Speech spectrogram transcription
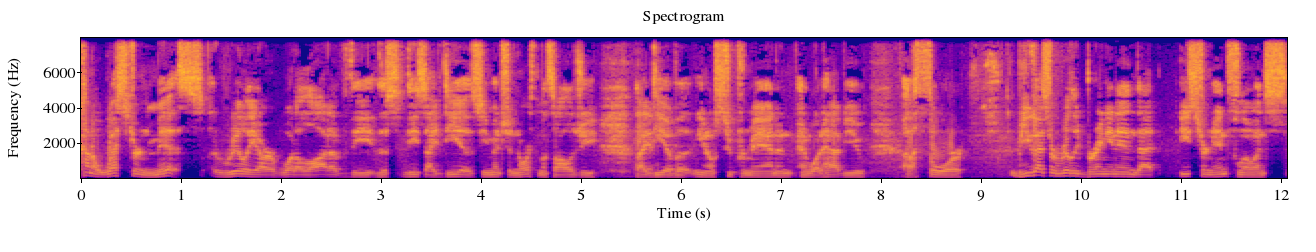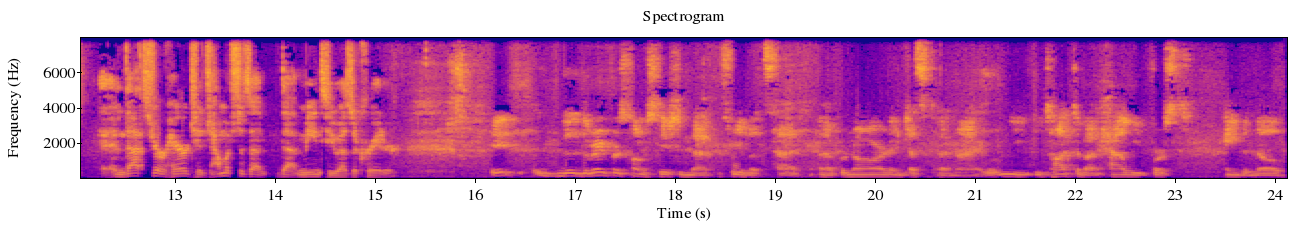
kind of Western myths really are what a lot of the this, these ideas you mentioned Norse mythology, the idea of a you know Superman and, and what have you uh, Thor. But you guys are really bringing in that Eastern influence, and that's your heritage. How much does that that mean to you as a creator? It, the, the, very first conversation that the three of us had, uh, Bernard and Jessica and I, we, we talked about how we first came to know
